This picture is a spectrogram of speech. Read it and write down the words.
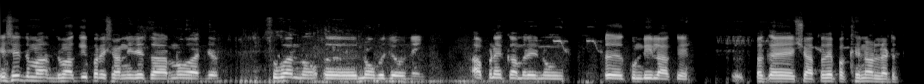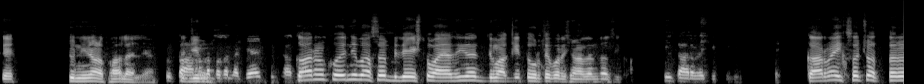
ਇਸੇ ਦਿਮਾ- ਦਿਮਾਗੀ ਪਰੇਸ਼ਾਨੀ ਦੇ ਕਾਰਨ ਉਹ ਅੱਜ ਸਵੇਰ 9 ਵਜੇ ਉਹਨੇ ਆਪਣੇ ਕਮਰੇ ਨੂੰ ਕੁੰਡੀ ਲਾ ਕੇ ਛੱਤ ਦੇ ਪੱਖੇ ਨਾਲ ਲਟਕ ਕੇ ਚੁੰਨੀ ਨਾਲ ਫਾਹ ਲੈ ਲਿਆ। ਕਾਰਨ ਜੀ। ਦਾ ਪਤਾ ਲੱਗਿਆ ਕਿ ਕਾਰਨ- ਕਾਰਨ ਕੋਈ ਨਹੀਂ ਬਸ ਵਿਦੇਸ਼ ਤੋਂ ਆਇਆ ਸੀਗਾ ਦਿਮਾਗੀ ਤੌਰ ਤੇ ਪਰੇਸ਼ਾਨ ਰਹਿੰਦਾ ਸੀ ਕੀ ਕਾਰਵਾਈ ਕੀਤੀ? ਕਾਰਵਾਈ 174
